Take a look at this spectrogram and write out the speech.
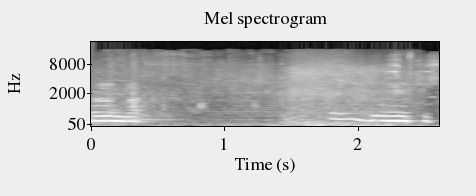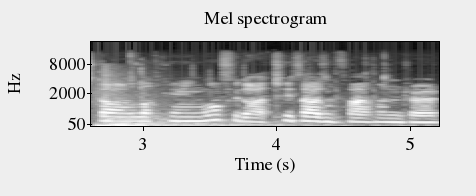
And then I think we need to start looking. What have we got? 2,500.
